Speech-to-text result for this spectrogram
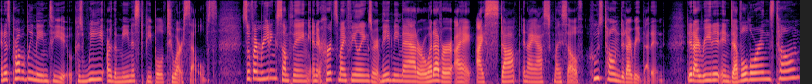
And it's probably mean to you because we are the meanest people to ourselves. So if I'm reading something and it hurts my feelings or it made me mad or whatever, I, I stop and I ask myself, whose tone did I read that in? Did I read it in Devil Lauren's tone?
